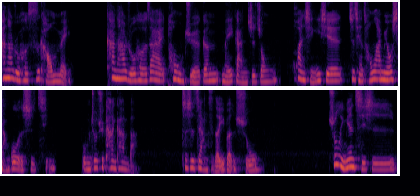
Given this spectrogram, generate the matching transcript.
看他如何思考美，看他如何在痛觉跟美感之中。唤醒一些之前从来没有想过的事情，我们就去看看吧。这是这样子的一本书，书里面其实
